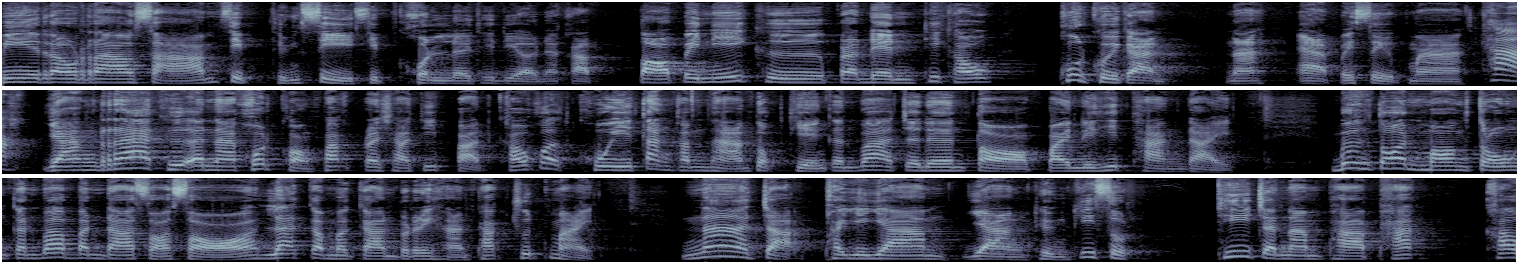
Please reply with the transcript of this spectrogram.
มีราวๆ 30ถึง40 คนเลยทีเดียวนะครับ ต่อไปนี้คือประเด็นที่เขาพูดคุยกัน นะแอบไปสืบมาค่ะอย่างแรกคืออนาคตของพรรคประชาธิปัตย์เขาก็คุยตั้งคำถามตกเถียงกันว่าจะเดินต่อไปในทิศทางใด เบื้องต้นมองตรงกันว่าบรรดาสสและกรรมการบริหารพรรคชุดใหม่ น่าจะพยายามอย่างถึงที่สุดที่จะนำพาพรรคเข้า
